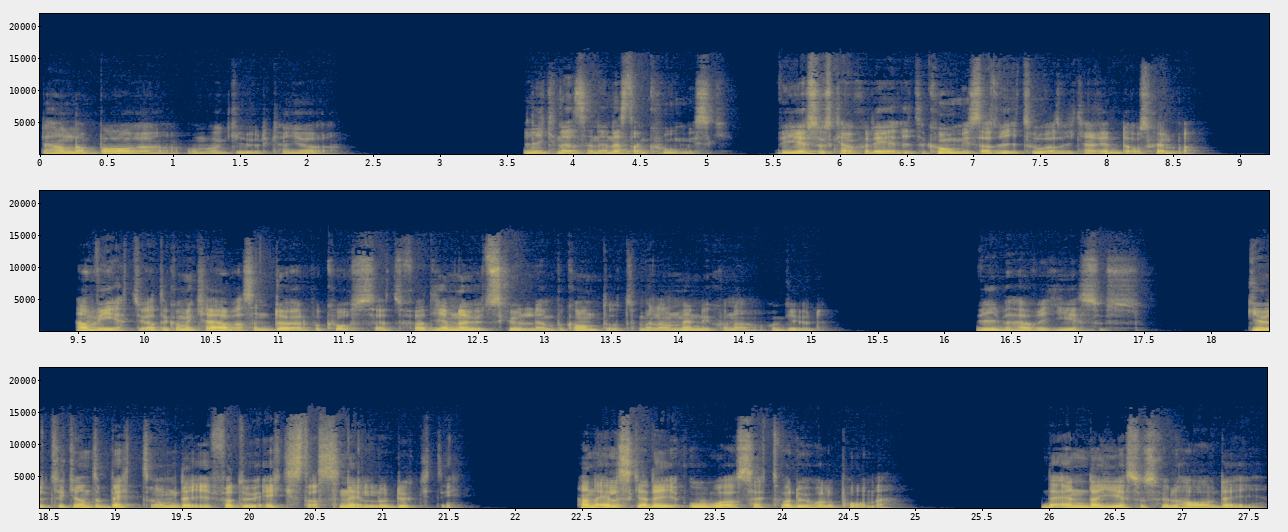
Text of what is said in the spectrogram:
Det handlar bara om vad Gud kan göra. Liknelsen är nästan komisk. För Jesus kanske det är lite komiskt att vi tror att vi kan rädda oss själva. Han vet ju att det kommer krävas en död på korset för att jämna ut skulden på kontot mellan människorna och Gud. Vi behöver Jesus. Gud tycker inte bättre om dig för att du är extra snäll och duktig. Han älskar dig oavsett vad du håller på med. Det enda Jesus vill ha av dig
